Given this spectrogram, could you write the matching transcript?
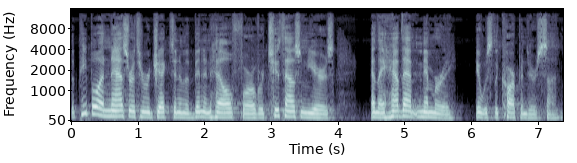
The people in Nazareth who rejected him have been in hell for over 2,000 years, and they have that memory. It was the carpenter's son,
